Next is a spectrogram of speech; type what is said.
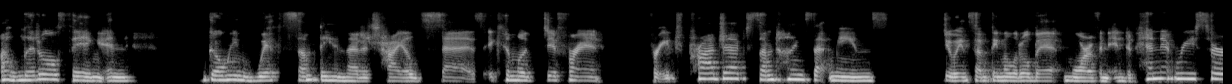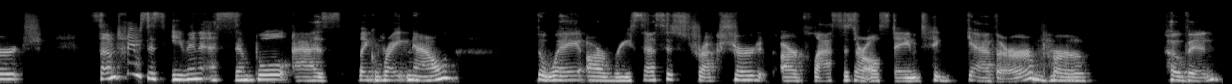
a little thing in going with something that a child says. It can look different for each project. Sometimes that means doing something a little bit more of an independent research. Sometimes it's even as simple as like right now the way our recess is structured our classes are all staying together mm-hmm. per covid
